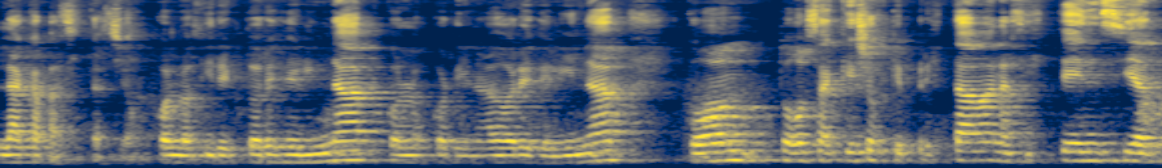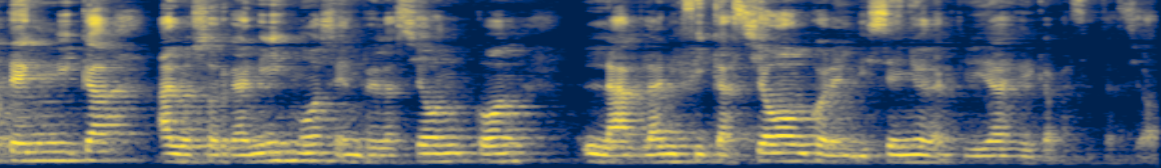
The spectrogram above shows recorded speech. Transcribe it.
la capacitación, con los directores del INAP, con los coordinadores del INAP, con todos aquellos que prestaban asistencia técnica a los organismos en relación con la planificación, con el diseño de actividades de capacitación.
